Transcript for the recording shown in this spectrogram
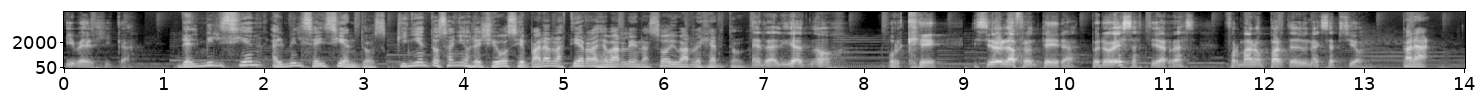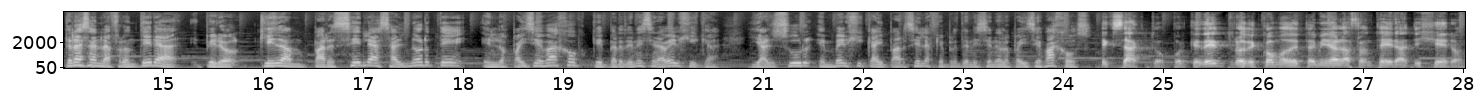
y Bélgica. Del 1100 al 1600, 500 años le llevó separar las tierras de Barle-Nassau y Barle-Hertog. En realidad no, porque hicieron la frontera, pero esas tierras formaron parte de una excepción. Para, trazan la frontera, pero quedan parcelas al norte en los Países Bajos que pertenecen a Bélgica y al sur en Bélgica hay parcelas que pertenecen a los Países Bajos. Exacto, porque dentro de cómo determinar la frontera dijeron,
